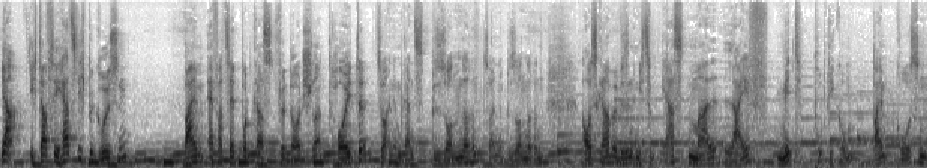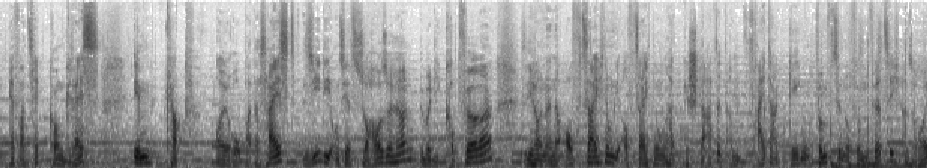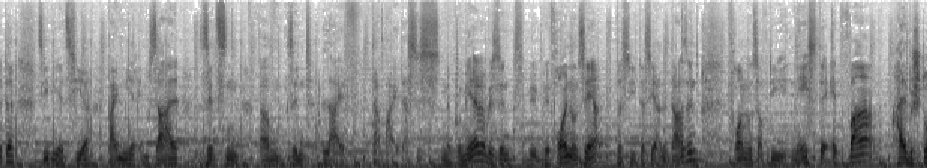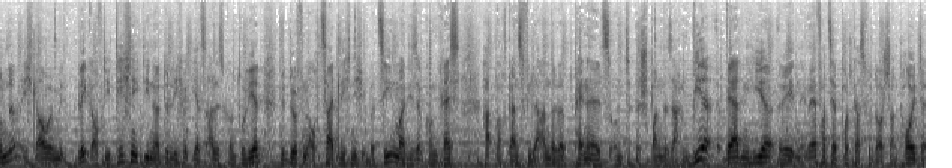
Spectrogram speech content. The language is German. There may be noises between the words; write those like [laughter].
Ja, ich darf Sie herzlich begrüßen beim FAZ Podcast für Deutschland. Heute zu einem ganz besonderen, zu einer besonderen Ausgabe. Wir sind nämlich zum ersten Mal live mit Publikum beim großen FAZ-Kongress im Cup Europa. Das heißt, Sie, die uns jetzt zu Hause hören, über die Kopfhörer, Sie hören eine Aufzeichnung. Die Aufzeichnung hat gestartet am Freitag gegen 15.45 Uhr, also heute. Sie, die jetzt hier bei mir im Saal sitzen, ähm, sind live dabei. Das ist eine Premiere. Wir, sind, wir, wir freuen uns sehr, dass Sie, dass Sie alle da sind. Wir freuen uns auf die nächste etwa halbe Stunde. Ich glaube, mit Blick auf die Technik, die natürlich jetzt alles kontrolliert. Wir dürfen auch zeitlich nicht überziehen, weil dieser Kongress hat noch ganz viele andere Panels Details und äh, spannende Sachen. Wir werden hier reden im FAZ-Podcast für Deutschland heute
